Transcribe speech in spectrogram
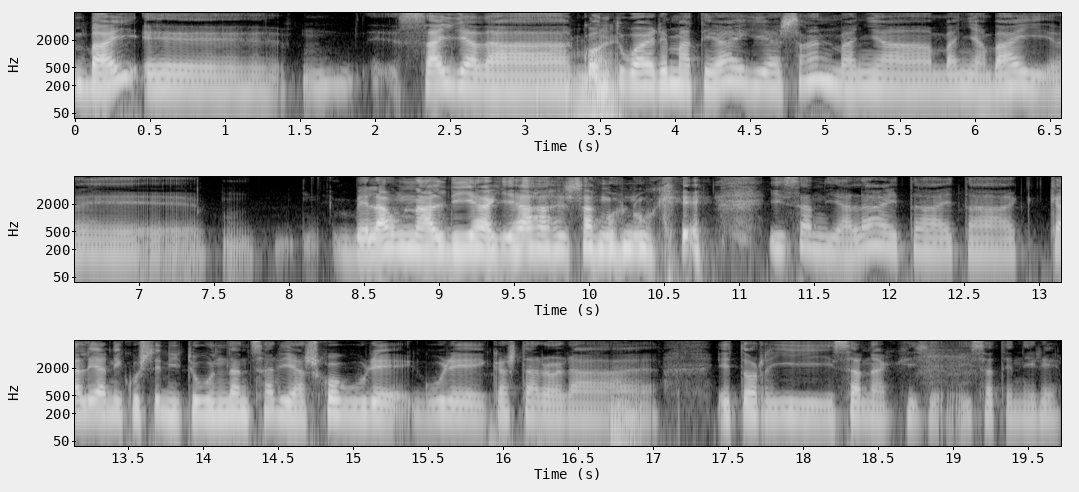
Bai, e, zaila da bai. kontua ere matea egia esan, baina, baina bai, e, belaunaldiak ja esango nuke izan diala, eta eta kalean ikusten ditugun dantzari asko gure gure ikastarora hmm. etorri izanak izaten dire.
